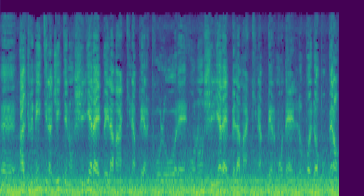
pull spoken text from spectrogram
eh, altrimenti la gente non sceglierebbe la macchina per colore o non sceglierebbe la macchina per modello. Poi dopo però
